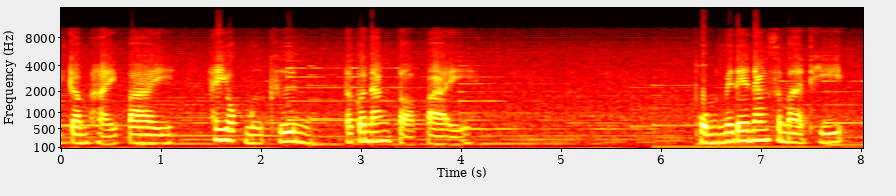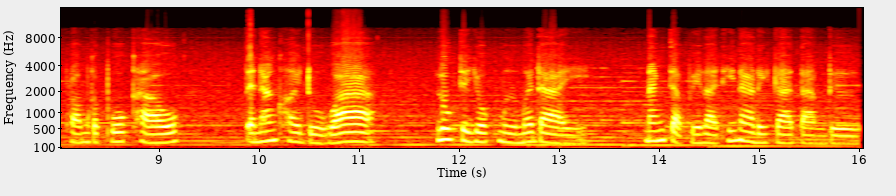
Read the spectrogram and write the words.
ริกรรมหายไป ให้ยกมือขึ้น แล้วก็นั่งต่อไป ผมไม่ได้นั่งสมาธิพร้อมกับพวกเขา แต่นั่งคอยดูว่า ลูกจะยกมือเมื่อใด นั่งจับเวลาที่นาฬิกาตามเดิม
